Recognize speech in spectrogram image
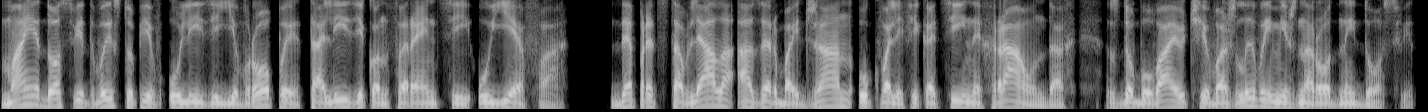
має досвід виступів у Лізі Європи та Лізі конференцій УЄФА, де представляла Азербайджан у кваліфікаційних раундах, здобуваючи важливий міжнародний досвід.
